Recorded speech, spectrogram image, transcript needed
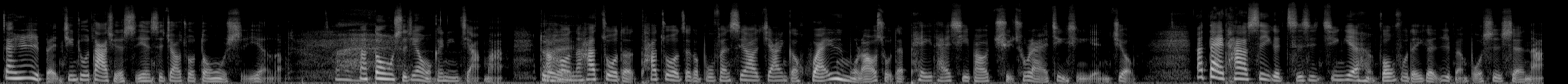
在日本京都大学的实验室就要做动物实验了。那动物实验我跟你讲嘛，然后呢，他做的他做的这个部分是要将一个怀孕母老鼠的胚胎细胞取出来进行研究。那带他的是一个其实经验很丰富的一个日本博士生啊，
